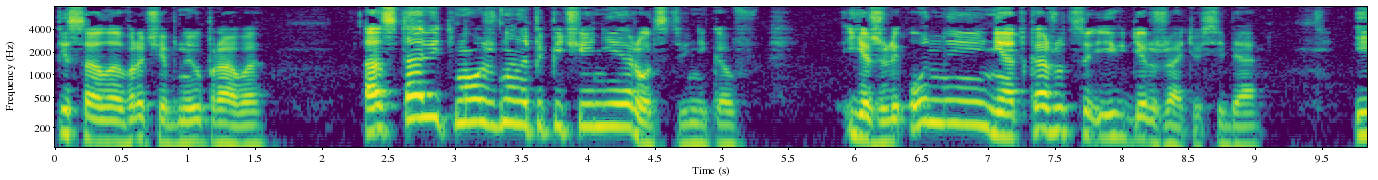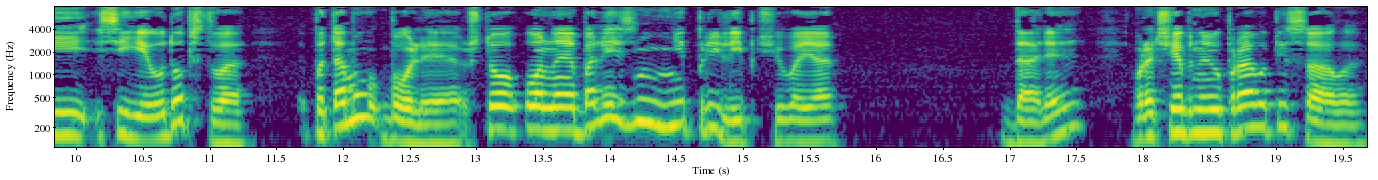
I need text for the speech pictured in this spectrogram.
писала врачебная управа, оставить можно на попечение родственников, ежели он и не откажутся их держать у себя. И сие удобство – потому более, что оная болезнь неприлипчивая. Далее врачебная управа писала.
